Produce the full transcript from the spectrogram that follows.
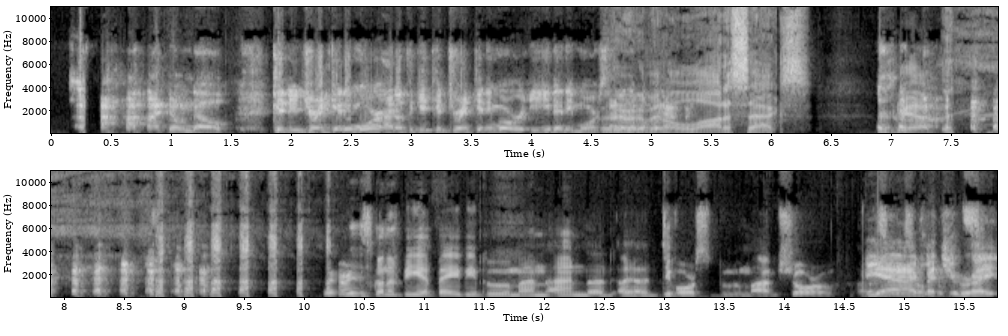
I don't know. Can you drink anymore? I don't think you could drink anymore or eat anymore. So I there would have what been a lot of sex. Yeah. there is going to be a baby boom and and a, a divorce boom. I'm sure. as Yeah, I bet you're right.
